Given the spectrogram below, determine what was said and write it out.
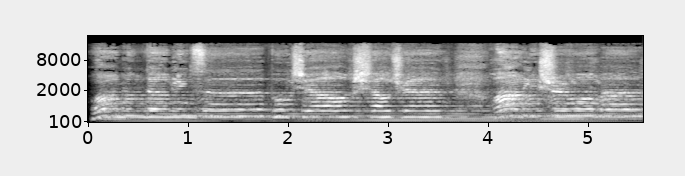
我们的名字不叫小娟，花名是我们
